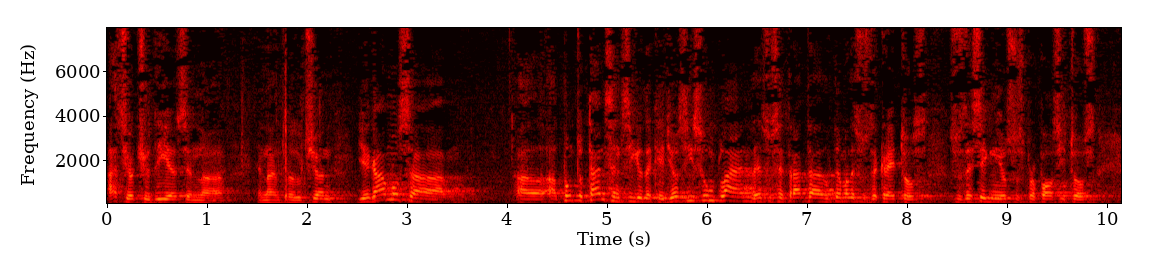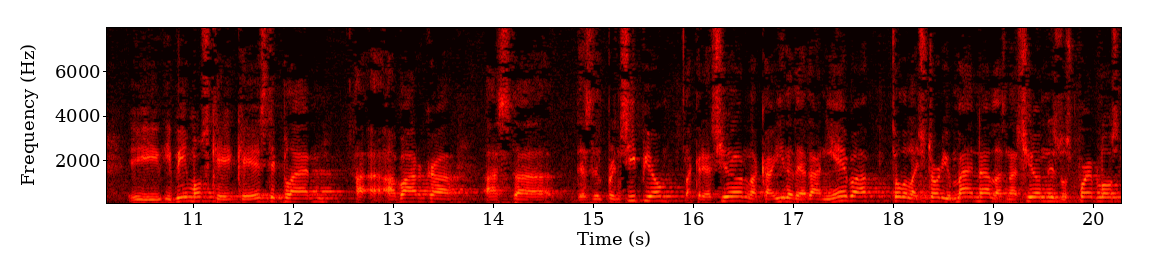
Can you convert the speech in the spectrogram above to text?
hace ocho días en la, en la introducción. Llegamos a, al punto tan sencillo de que Dios hizo un plan, de eso se trata el tema de sus decretos, sus designios, sus propósitos, y, vimos que, este plan abarca hasta desde el principio la creación, la caída de Adán y Eva, toda la historia humana, las naciones, los pueblos,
